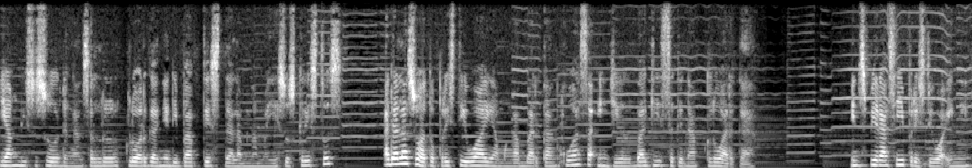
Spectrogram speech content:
yang disusul dengan seluruh keluarganya dibaptis dalam nama Yesus Kristus adalah suatu peristiwa yang menggambarkan kuasa Injil bagi segenap keluarga. Inspirasi peristiwa ini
